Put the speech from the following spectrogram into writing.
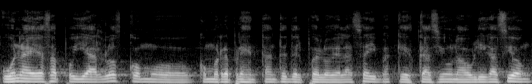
Una es apoyarlos como, como representantes del pueblo de la Ceiba, que es casi una obligación,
